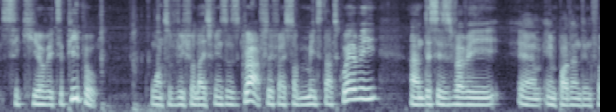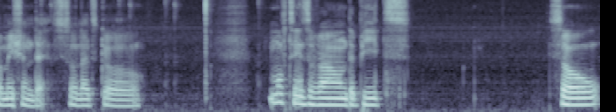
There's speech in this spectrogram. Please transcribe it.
security people want to visualize things as graphs. If I submit that query, and this is very um, important information there. So let's go move things around a bit. So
